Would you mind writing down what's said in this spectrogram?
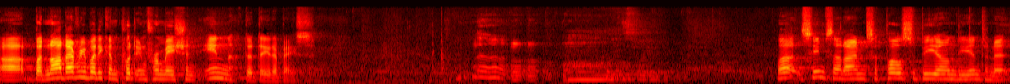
Uh, but not everybody can put information in the database. Well, it seems that I'm supposed to be on the internet.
